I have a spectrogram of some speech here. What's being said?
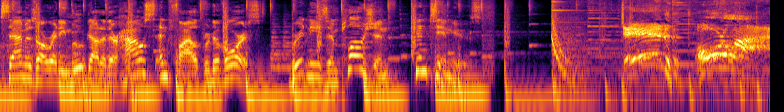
Sam has already moved out of their house and filed for divorce. Britney's implosion continues. Dead or alive?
